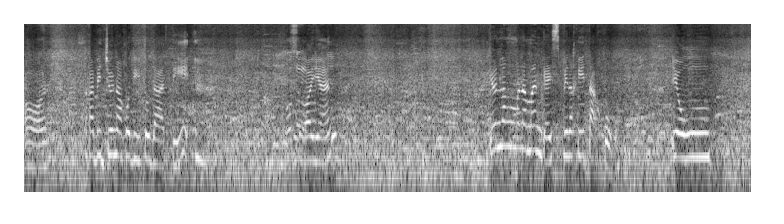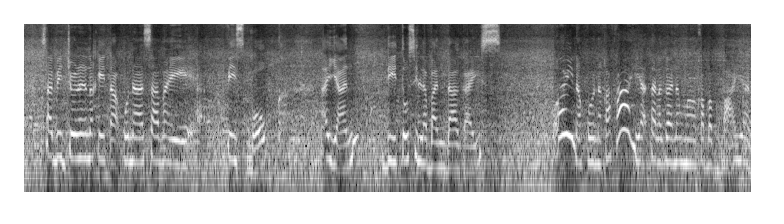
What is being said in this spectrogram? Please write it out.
Oh, nakabidyo na ako dito dati. So, ayan. Yun lang naman guys, pinakita ko. Yung sa video na nakita ko na sa may Facebook. Ayan, dito sila banda guys. Ay, nako, nakakahiya talaga ng mga kababayan.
